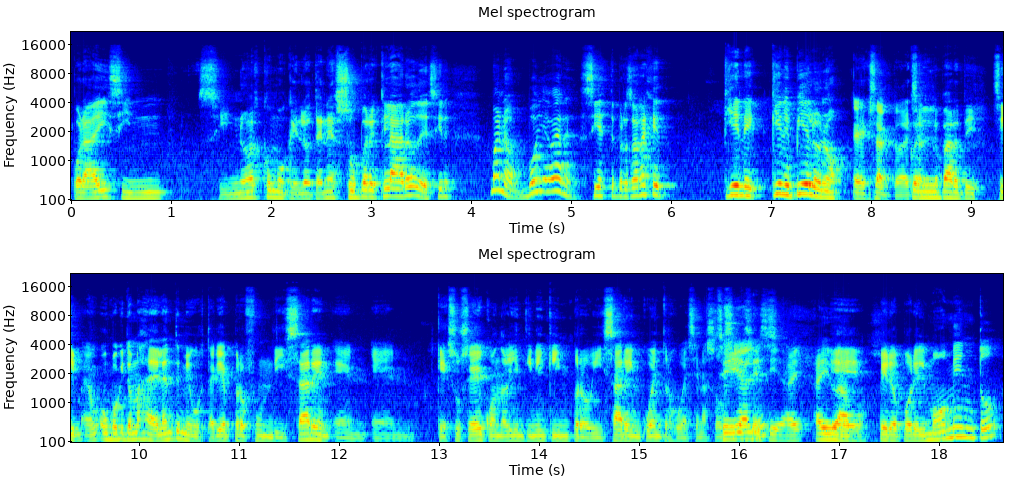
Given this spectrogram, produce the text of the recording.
Por ahí, si, si no es como que lo tenés súper claro, de decir, bueno, voy a ver si este personaje tiene, tiene piel o no Exacto, con el exacto. party. Sí, un poquito más adelante me gustaría profundizar en, en- en qué sucede cuando alguien tiene que improvisar encuentros o escenas Sí, sociales. sí, sí, ahí, ahí Eh, vamos. pero por el momento,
